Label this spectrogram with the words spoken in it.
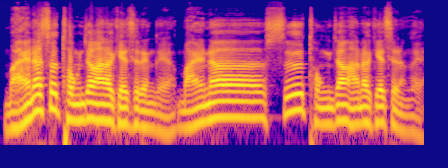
마이너스 통장 하나 개설한 거예요. 마이너스 통장 하나 개설한 거예요.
